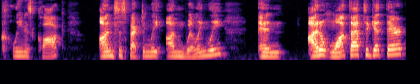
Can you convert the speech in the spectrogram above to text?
clean his clock unsuspectingly, unwillingly. And I don't want that to get there.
